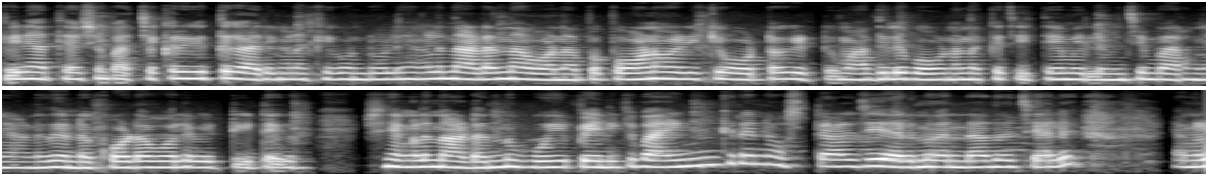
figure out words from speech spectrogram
പിന്നെ അത്യാവശ്യം പച്ചക്കറി വിത്ത് കാര്യങ്ങളൊക്കെ കൊണ്ടുപോകുള്ളൂ ഞങ്ങൾ നടന്നാണ് പോകണം അപ്പോൾ പോണ വഴിക്ക് ഓട്ടോ കിട്ടും. അതിൽ പോകണം എന്നൊക്കെ ചിറ്റയും വല്യമ്മച്ചിയും പറഞ്ഞാണ്. ഇതുണ്ട് കുട പോലെ വെട്ടിയിട്ടേക്കുന്നത് പക്ഷെ ഞങ്ങൾ നടന്നു പോയി. ഇപ്പോൾ എനിക്ക് ഭയങ്കര നൊസ്റ്റാൾജിയായിരുന്നു എന്താണെന്ന് വെച്ചാൽ ഞങ്ങൾ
